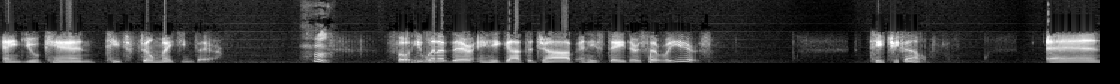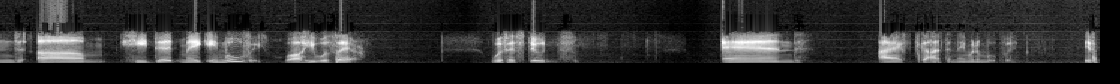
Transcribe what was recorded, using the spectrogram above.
and you can teach filmmaking there. Hmm. So he went up there and he got the job and he stayed there several years teaching film. And um, he did make a movie while he was there with his students. And I forgot the name of the movie. It's,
